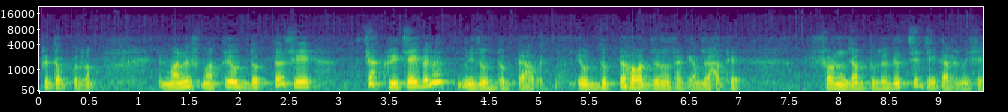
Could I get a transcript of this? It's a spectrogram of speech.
পৃথক করলাম। মানুষ মাত্রই উদ্যোক্তা, সে চাকরি চাইবে না, নিজে উদ্যোক্তা হবে। এই উদ্যোক্তা হওয়ার জন্য তাকে আমরা হাতে সরঞ্জাম তুলে দিচ্ছে, যে কারণে সে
